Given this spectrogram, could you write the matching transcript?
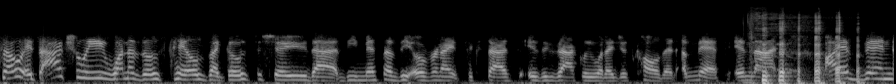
So it's actually one of those tales that goes to show you that the myth of the overnight success is exactly what I just called it a myth. In that I have been,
